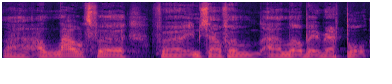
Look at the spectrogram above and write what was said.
uh, allows for for himself a, a little bit of ref, but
